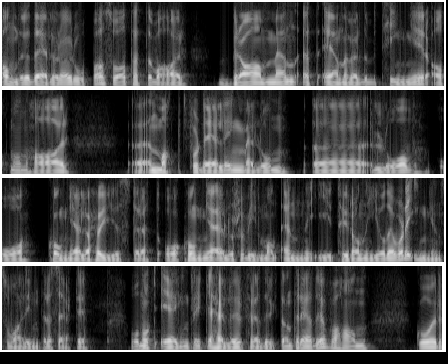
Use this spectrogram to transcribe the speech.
andre deler av Europa så at dette var bra. Men et enevelde betinger at man har eh, en maktfordeling mellom uh, lov og konge, eller høyesterett og konge, eller så vil man ende i tyranni. Og det var det ingen som var interessert i. Og nok egentlig ikke heller Fredrik 3., for han går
